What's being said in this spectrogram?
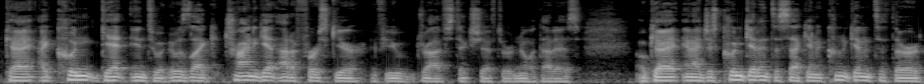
Okay. I couldn't get into it. It was like trying to get out of first gear if you drive stick shift or know what that is. Okay. And I just couldn't get into second. I couldn't get into third.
